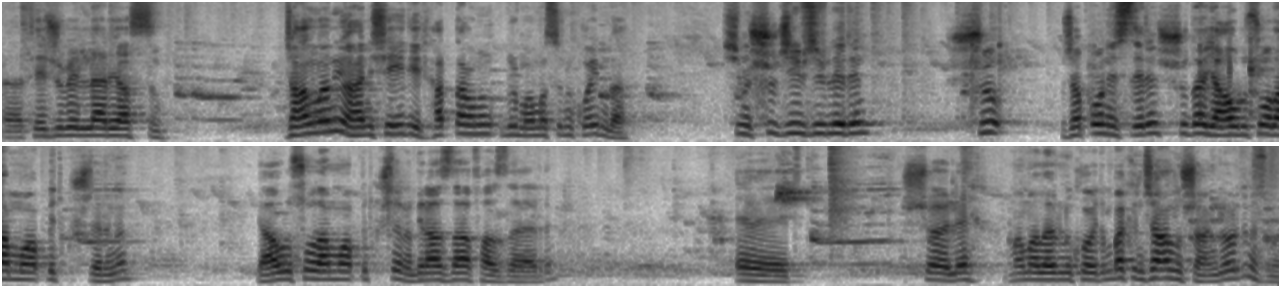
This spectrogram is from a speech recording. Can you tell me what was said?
Ee, tecrübeliler yazsın. Canlanıyor hani şey değil. Hatta onun dur mamasını koyayım da. Şimdi şu civcivlerin, şu Japonislerin şu da yavrusu olan muhabbet kuşlarının. Yavrusu olan muhabbet kuşlarına biraz daha fazla verdim. Evet. Şöyle mamalarını koydum. Bakın canlı şu an gördünüz mü?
